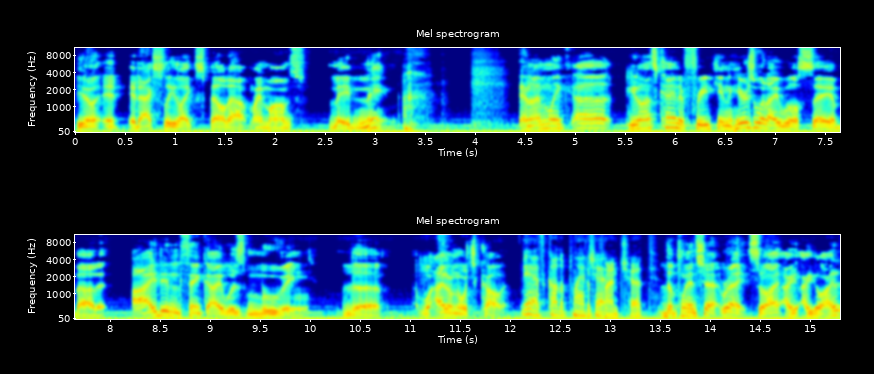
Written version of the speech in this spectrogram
you know, it, it actually like spelled out my mom's maiden name. And I'm like, uh, you know, that's kind of freaking. Here's what I will say about it. I didn't think I was moving the, well, I don't know what you call it. Yeah, it's called a The planchette. planchette. The planchette, right. So I, I, I go, I,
